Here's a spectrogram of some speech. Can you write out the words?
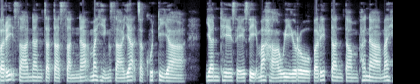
ปริสานันจตัสสันนะมหิงสายะจักคุตติยา ยันเทเสสิมหาวีโรปริตันตัมพนามเห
